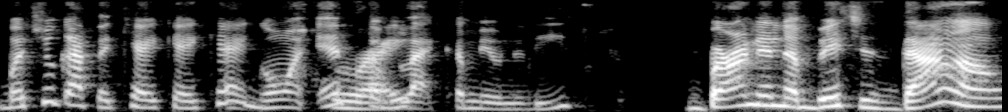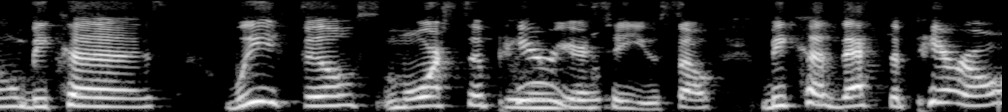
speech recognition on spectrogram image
But you got the KKK going into right. black communities, burning the bitches down because we feel more superior mm-hmm. to you. So because that superior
